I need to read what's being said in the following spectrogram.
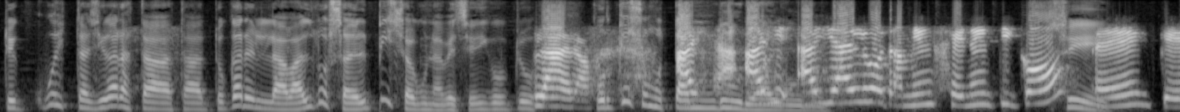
te cuesta llegar hasta, hasta tocar en la baldosa del piso alguna vez. Digo, claro. ¿por qué somos tan duros? Hay, hay, algo también genético eh, que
